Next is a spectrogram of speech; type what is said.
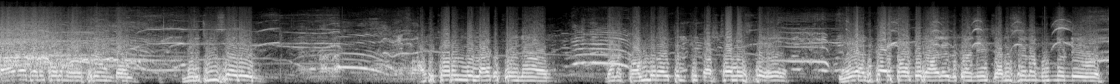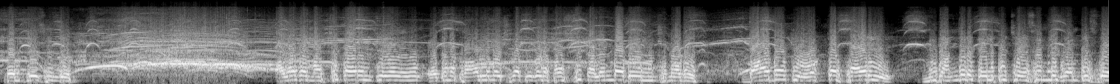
బాగా వెనకాల మేము ఎప్పుడూ ఉంటాం. మీరు చూశారు. అధికారంలో లేకపోయినా మన కౌలు రైతులకి కష్టాలు వస్తే ఏ అధికార పార్టీ రాలేదు కానీ జనసేన ముందుండి పనిచేసింది అలాగే మత్స్యకారులకి ఏదైనా ప్రాబ్లం వచ్చినప్పుడు కూడా ఫస్ట్ కళ్యాణ్ బాబు ఉంచున్నాడు బాబాకి ఒక్కసారి మీరు అందరూ గెలిపించి అసెంబ్లీకి పంపిస్తే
